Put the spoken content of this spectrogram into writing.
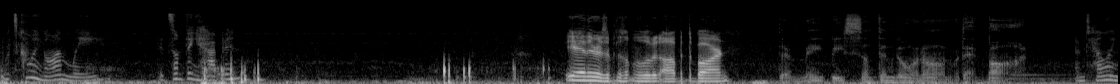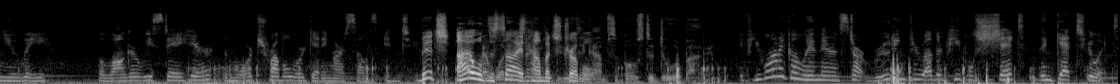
What's going on, Lee? Did something happen? Yeah, there is something a little bit odd at the barn. There may be something going on with that barn. I'm telling you, Lee. The longer we stay here, the more trouble we're getting ourselves into. Bitch, I will And what decide how exactly much do you trouble. think I'm supposed to do about it? If you want to go in there and start rooting through other people's shit, then get to it.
